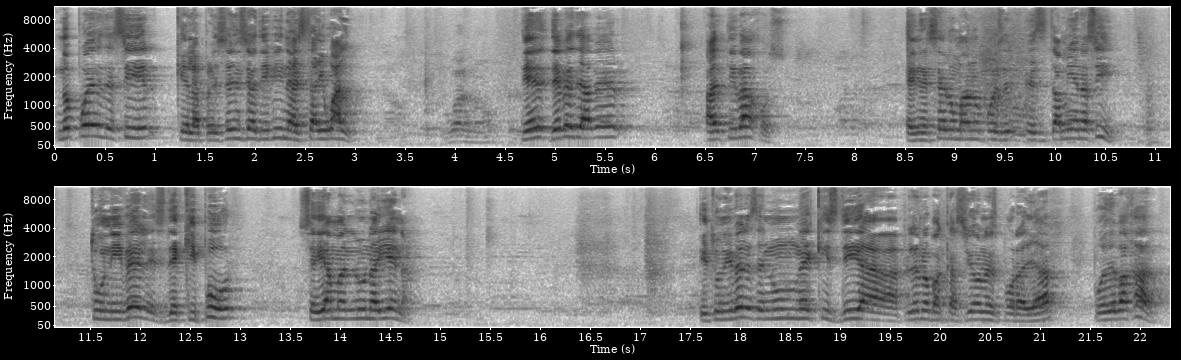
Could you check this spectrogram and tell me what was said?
No puedes decir que la presencia divina está igual. Debe de haber altibajos. En el ser humano pues es también así. Tus niveles de Kippur se llaman luna llena. Y tus niveles en un X día, pleno vacaciones por allá, puede bajar.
